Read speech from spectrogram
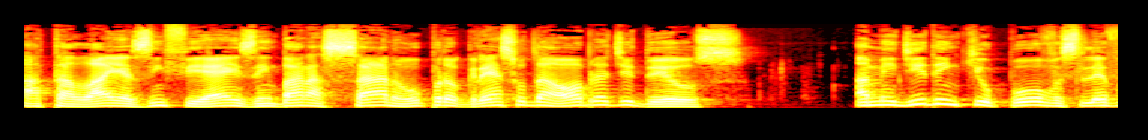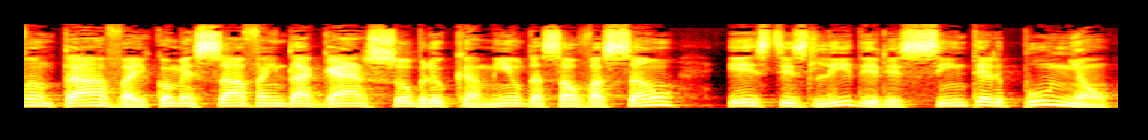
Atalaias infiéis embaraçaram o progresso da obra de Deus. À medida em que o povo se levantava e começava a indagar sobre o caminho da salvação, estes líderes se interpunham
